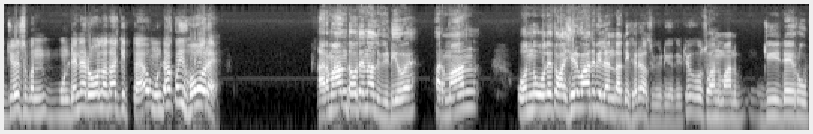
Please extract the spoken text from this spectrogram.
ਜਿਸ ਬੰ- ਮੁੰਡੇ ਨੇ ਰੋਲ ਅਦਾ ਕੀਤਾ ਹੈ, ਉਹ ਮੁੰਡਾ ਕੋਈ ਹੋਰ ਹੈ। ਅਰਮਾਨ ਦਾ ਉਹਦੇ ਨਾਲ ਵੀਡੀਓ ਹੈ। ਅਰਮਾਨ ਉਹਨੂੰ, ਉਹਦੇ ਤੋਂ ਆਸ਼ੀਰਵਾਦ ਵੀ ਲੈਂਦਾ ਦਿਖ ਰਿਹਾ ਉਸ ਵੀਡੀਓ ਦੇ ਵਿੱਚ। ਉਸ ਹਨੂਮਾਨ ਜੀ ਦੇ ਰੂਪ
